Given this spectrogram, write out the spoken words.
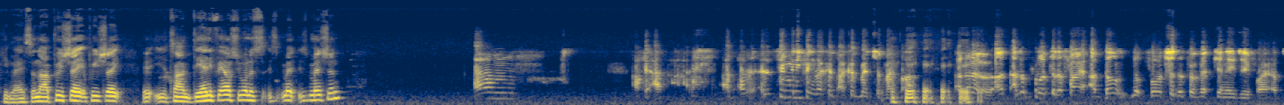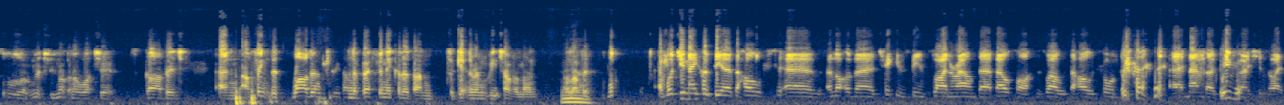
Exactly, man. So no, I appreciate appreciate your time. Do anything else you want to mention? Um, I think I, I, I, there's too many things I could I could mention, man. But I don't know. I, I look forward to the fight. I don't look forward to the Povetkin AJ fight at all. I'm literally not going to watch it. It's garbage. And I think that Wilder and Fury done the best thing they could have done to get in the ring with each other, man. I love Yeah. it. And what do you make of the uh, the whole uh, a lot of uh, chickens being flying around uh, Belfast as well with the whole Saunders uh, Nando Even- situation? Like,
